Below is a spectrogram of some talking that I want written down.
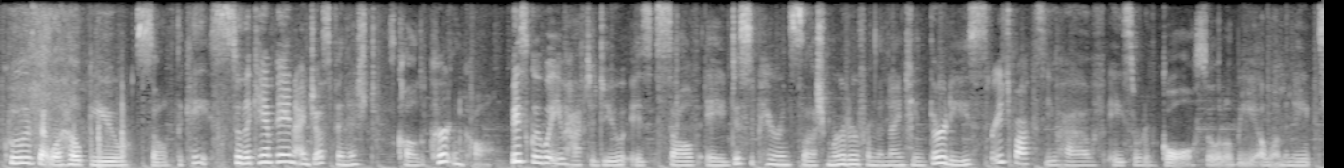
Clues that will help you solve the case. So the campaign I just finished is called Curtain Call. Basically what you have to do is solve a disappearance slash murder from the 1930s. For each box you have a sort of goal. So it'll be eliminate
